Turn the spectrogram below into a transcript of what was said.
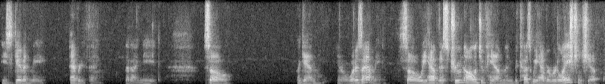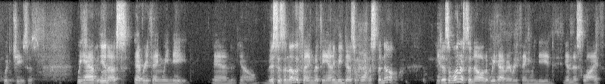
He's given me everything that I need. So, again, you know, what does that mean? So we have this true knowledge of Him, and because we have a relationship with Jesus, we have in us everything we need. And, you know, this is another thing that the enemy doesn't want us to know. He doesn't want us to know that we have everything we need in this life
